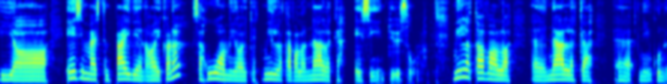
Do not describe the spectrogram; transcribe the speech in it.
ja ensimmäisten päivien aikana sä huomioit, että millä tavalla nälkä esiintyy sulla. Millä tavalla nälkä niin kuin,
